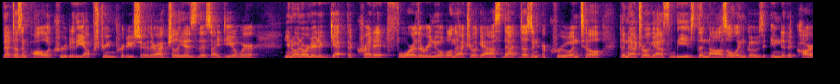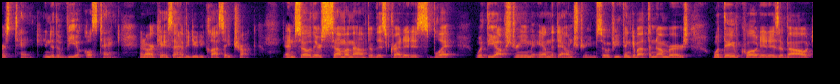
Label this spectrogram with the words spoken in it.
that doesn't all accrue to the upstream producer. There actually is this idea where, you know, in order to get the credit for the renewable natural gas, that doesn't accrue until the natural gas leaves the nozzle and goes into the car's tank, into the vehicle's tank. In our case, a heavy duty class 8 truck. And so there's some amount of this credit is split with the upstream and the downstream. So if you think about the numbers, what they've quoted is about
